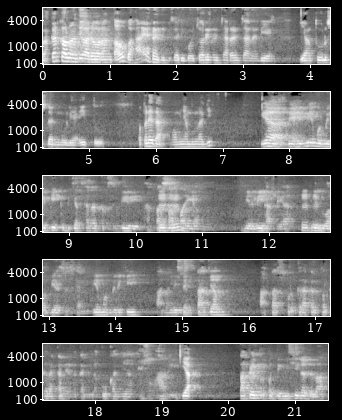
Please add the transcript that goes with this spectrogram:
bahkan kalau nanti ada orang tahu bahaya nanti bisa dibocorin rencana-rencana dia yang, yang tulus dan mulia itu Pak Pendeta mau menyambung lagi Ya, Nehemia memiliki kebijaksanaan tersendiri atas Mhm. apa yang dia lihat ya. Ini Mhm. luar biasa sekali. Dia memiliki analisa yang tajam atas pergerakan-pergerakan yang akan dilakukannya esok hari. Ya. Tapi yang terpenting di sini adalah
